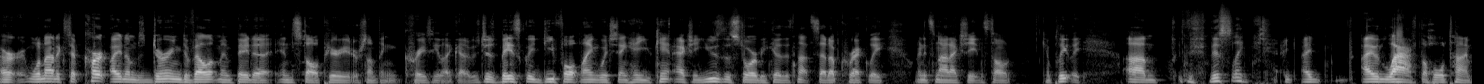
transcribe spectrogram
or will not accept cart items during development beta install period or something crazy like that. It was just basically default language saying, hey, you can't actually use the store because it's not set up correctly and it's not actually installed completely. Um, this like I, I I laughed the whole time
